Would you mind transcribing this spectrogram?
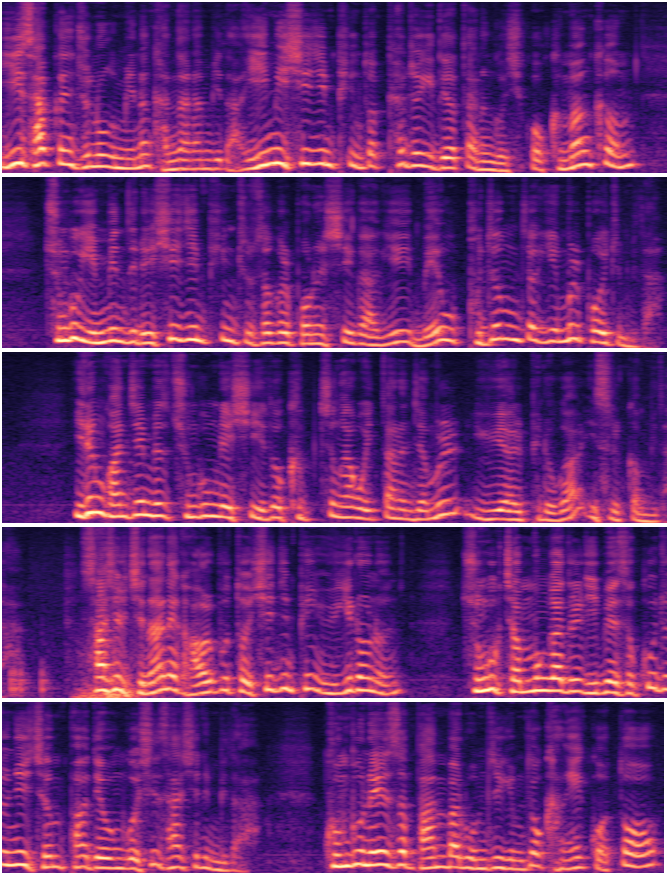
이 사건이 주는 의미는 간단합니다. 이미 시진핑도 표적이 되었다는 것이고 그만큼 중국 인민들이 시진핑 주석을 보는 시각이 매우 부정적임을 보여줍니다. 이런 관점에서 중국 내 시위도 급증하고 있다는 점을 유의할 필요가 있을 겁니다. 사실 지난해 가을부터 시진핑 위기로는 중국 전문가들 입에서 꾸준히 전파되어 온 것이 사실입니다. 군부 내에서 반발 움직임도 강했고 또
